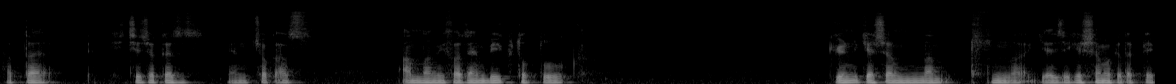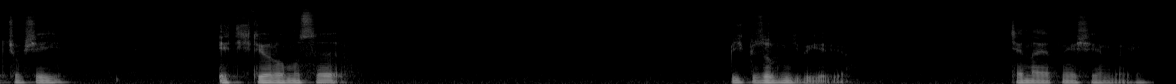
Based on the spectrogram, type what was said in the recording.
hatta hiçe çok az yani çok az anlam ifade eden büyük bir topluluk günlük yaşamından tutun da gelecek yaşama kadar pek çok şeyi etkiliyor olması büyük bir zulüm gibi geliyor. Kendi hayatımı yaşayamıyorum.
